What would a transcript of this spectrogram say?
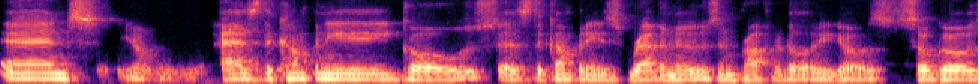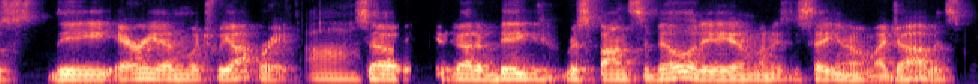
And you know, as the company goes, as the company's revenues and profitability goes, so goes the area in which we operate. Ah. So you've got a big responsibility. And when you say, you know, my job, it's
